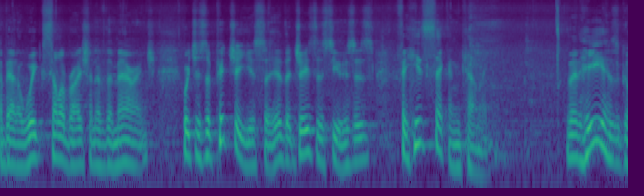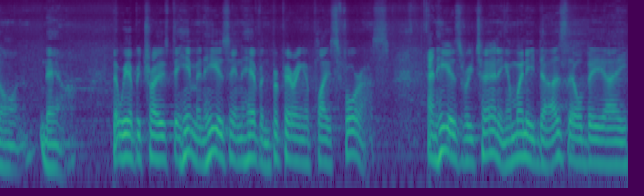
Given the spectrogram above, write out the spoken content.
about a week celebration of the marriage, which is a picture you see that Jesus uses for his second coming. That he has gone now, that we are betrothed to him, and he is in heaven preparing a place for us. And he is returning, and when he does, there will be a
